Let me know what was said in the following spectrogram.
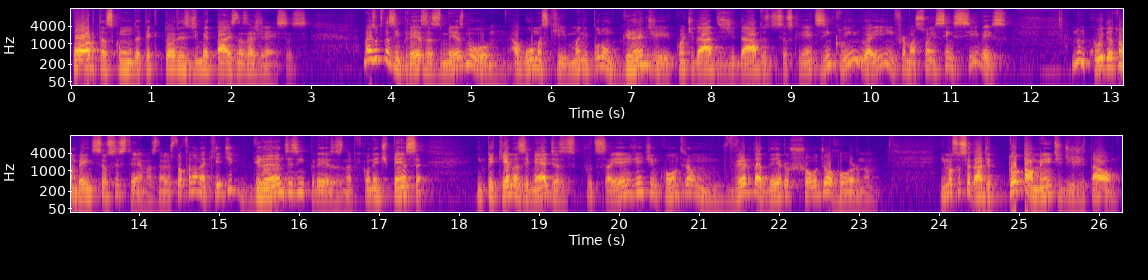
portas com detectores de metais nas agências. Mas outras empresas, mesmo algumas que manipulam grande quantidade de dados de seus clientes, incluindo aí informações sensíveis, não cuidam tão bem de seus sistemas. Né? Eu estou falando aqui de grandes empresas, né? porque quando a gente pensa em pequenas e médias, putz, aí a gente encontra um verdadeiro show de horror. Não? Em uma sociedade totalmente digital,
